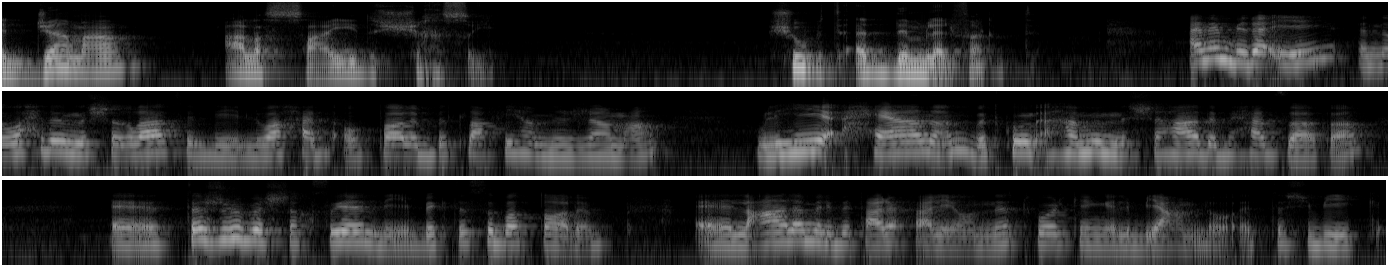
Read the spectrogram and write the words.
الجامعة على الصعيد الشخصي شو بتقدم للفرد؟ أنا برأيي إنه واحدة من الشغلات اللي الواحد أو الطالب بيطلع فيها من الجامعة واللي هي أحيانا بتكون أهم من الشهادة بحد ذاتها آه، التجربة الشخصية اللي بيكتسبها الطالب العالم اللي بيتعرف عليهم النتوركينج اللي بيعمله التشبيك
